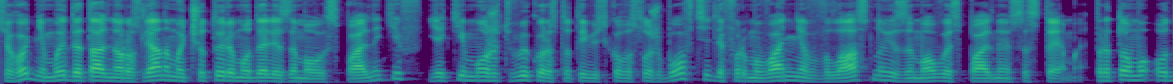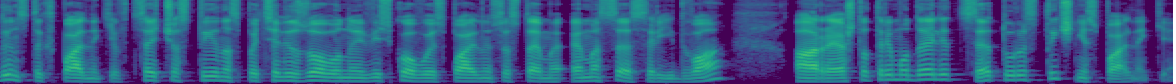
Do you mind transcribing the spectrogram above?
Сьогодні ми детально розглянемо чотири моделі зимових спальників, які можуть використати військовослужбовці для формування власної зимової спальної системи. Притому один з тих спальників це частина спеціалізованої військової спальної системи МСС рі 2 а решта три моделі це туристичні спальники.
